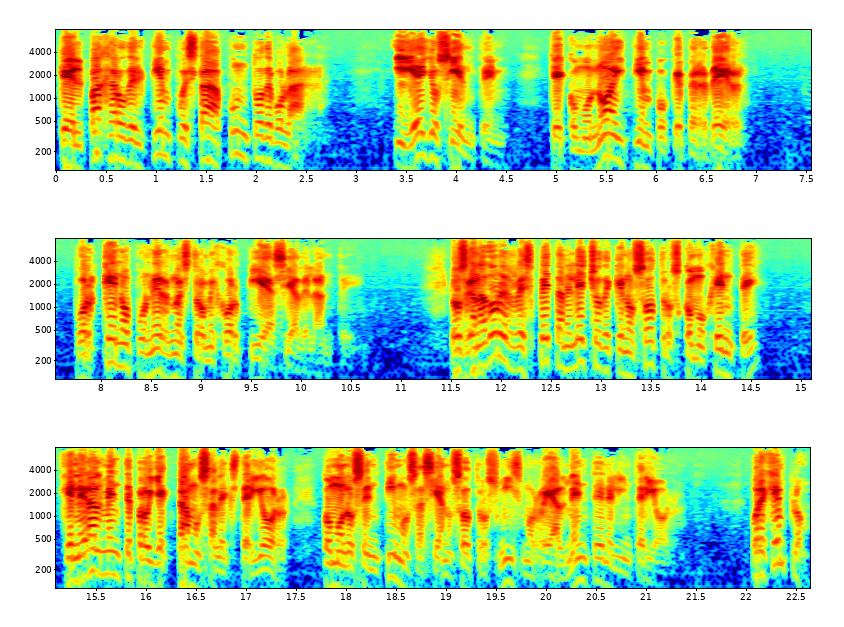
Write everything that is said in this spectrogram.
que el pájaro del tiempo está a punto de volar, y ellos sienten que como no hay tiempo que perder, ¿por qué no poner nuestro mejor pie hacia adelante? Los ganadores respetan el hecho de que nosotros, como gente, generalmente proyectamos al exterior como nos sentimos hacia nosotros mismos realmente en el interior. Por ejemplo,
